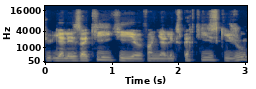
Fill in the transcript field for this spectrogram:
il y a les acquis qui, enfin, il y a l'expertise qui joue,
